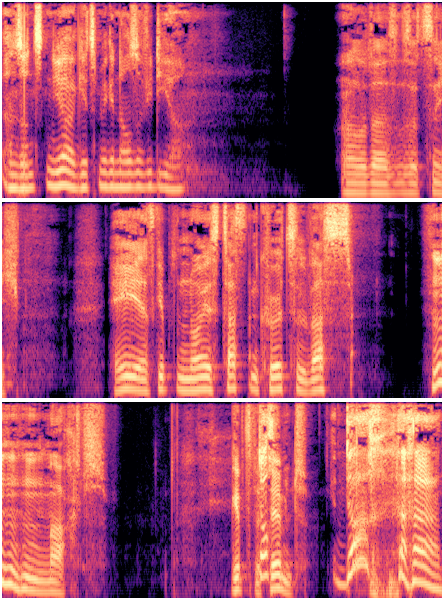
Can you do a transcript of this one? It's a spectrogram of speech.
Ansonsten, ja, geht's mir genauso wie dir. Also das ist jetzt nicht hey, es gibt ein neues Tastenkürzel, was macht. Gibt's bestimmt. Doch, haha.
